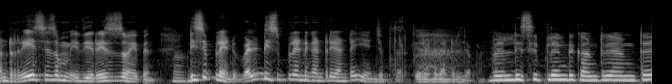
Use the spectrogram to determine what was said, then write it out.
అంటే రేసిజం ఇది రేసిజం అయిపోయింది. డిసిప్లైన్డ్ వెల్ డిసిప్లైన్డ్ కంట్రీ అంటే ఏం చెప్తారు? ఈ రెండు కంట్రీలు చెప్పండి. వెల్ డిసిప్లిన్డ్ కంట్రీ అంటే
